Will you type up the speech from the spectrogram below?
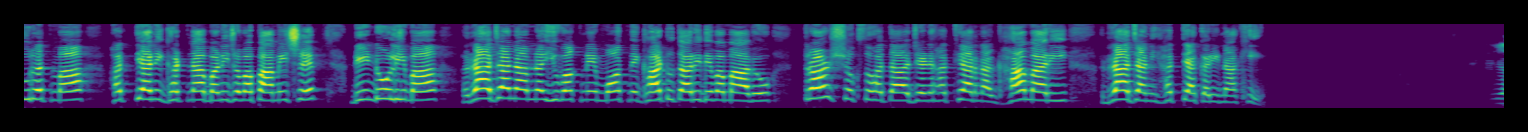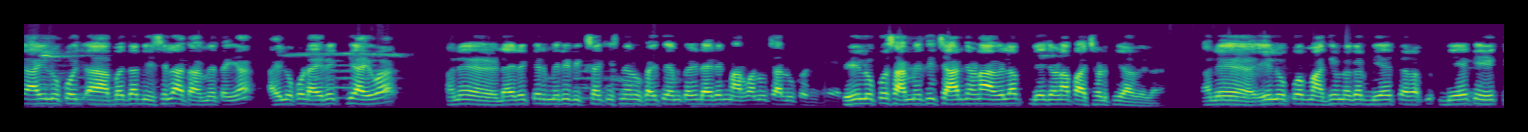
સુરતમાં હત્યાની ઘટના બની જવા પામી છે. ડિંડોલીમાં રાજા નામના યુવકને મોતને ઘાટ ઉતારી દેવામાં આવ્યો. ત્રણ શખ્સો હતા જેણે હથિયારના ઘા મારી રાજાની હત્યા કરી નાખી. આ લોકો બધા બેસેલા હતા અમે ત્યાં આ લોકો ડાયરેક્ટથી આવ્યા અને ડાયરેક્ટ મેરી રિક્ષા કિસને રોકાઈ હતી એમ કરી ડાયરેક્ટ મારવાનું ચાલુ કર્યું. એ લોકો સામેથી ચાર જણા આવેલા, બે જણા પાછળથી આવેલા. અને એ લોકો માધવનગર બે તરફ, બે કે એક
